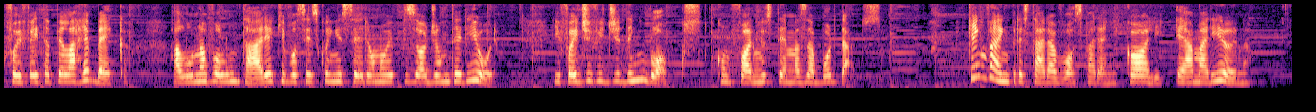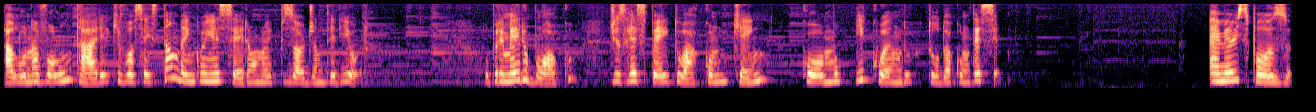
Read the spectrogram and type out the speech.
foi feita pela Rebeca aluna voluntária que vocês conheceram no episódio anterior, e foi dividida em blocos, conforme os temas abordados. Quem vai emprestar a voz para a Nicole é a Mariana, aluna voluntária que vocês também conheceram no episódio anterior. O primeiro bloco diz respeito a com quem, como e quando tudo aconteceu. É meu esposo,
